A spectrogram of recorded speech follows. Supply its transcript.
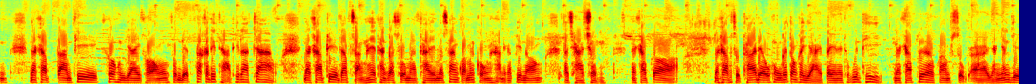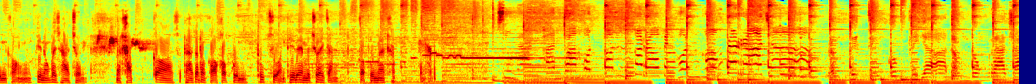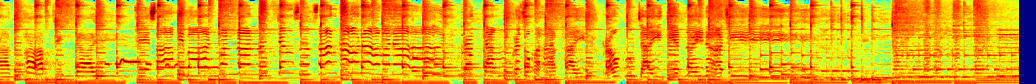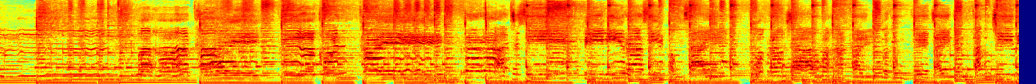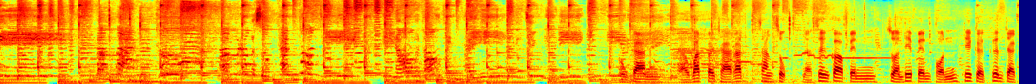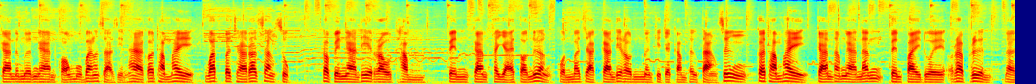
นะครับ ตามที่ข้อห่วงใยของสมเด็จพระคณิษฐาธิราชเจ้านะครับ ที่รับสั่งให้ทางกระทรวงมหาดไทยมาสร้างความมั่นคงอาหารให้กับพี่น้องประชาชนนะครับ ก็ นะครับ สุดท้ายเดี๋ยวคงก็ต้องขยายไปในทุกพื้นที่นะครับ เพื่อความสุขออย่างยั่งยืนของพี่น้องประชาชนนะครับ ก็สุดท้ายก็ต้องขอขอบคุณทุกส่วนที่ได้มาช่วยกันขอบคุณมากครับ ครงการวัดประชารัฐสร้างสุขนะซึ่งก็เป็นส่วนที่เป็นผลที่เกิดขึ้นจากการดำเนินงานของหมู่บ้านรักษาศีลห้าก็ทำให้วัดประชารัฐสร้างสุข ก็เป็นงานที่เราทำ เป็นการขยายต่อเนื่อง ผลมาจากการที่เราดำเนินกิจกรรมต่างๆ ซึ่งก็ทำให้การทำงานนั้นเป็นไปโดยราบรื่น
